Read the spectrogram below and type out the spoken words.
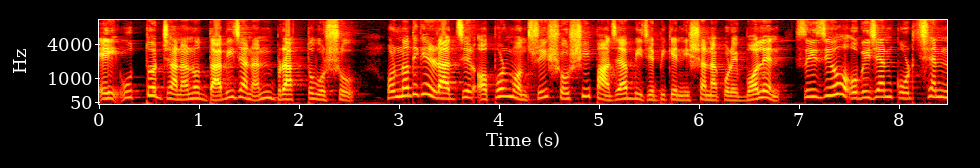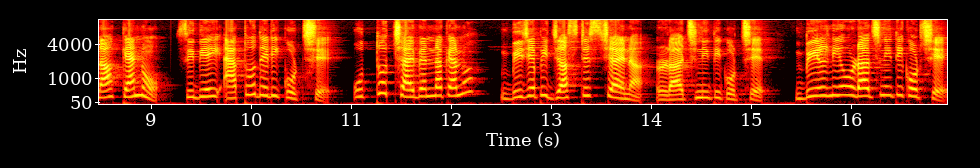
এই উত্তর জানানোর দাবি জানান ব্রাত্য বসু। অন্যদিকে রাজ্যের অপর মন্ত্রী শশী পাঁজা বিজেপিকে নিশানা করে বলেন, সিজিও অভিযান করছেন না কেন? সিবিআই এত দেরি করছে। উত্তর চাইবেন না কেন? বিজেপি জাস্টিস চায় না, রাজনীতি করছে। বিল নিয়েও রাজনীতি করছে।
